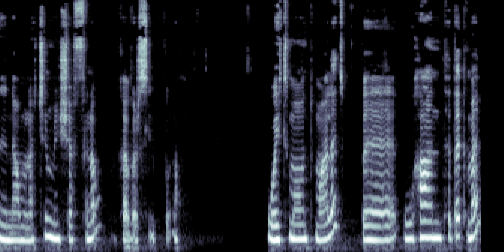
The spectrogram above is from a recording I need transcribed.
ናሙናችን የምንሸፍነው cover slip ኡ ነው። wet mount ማለት በውሃን ተጠቅመን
